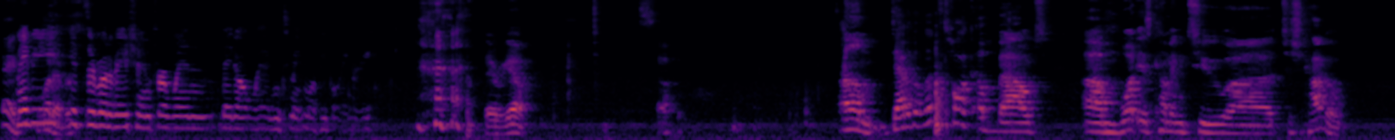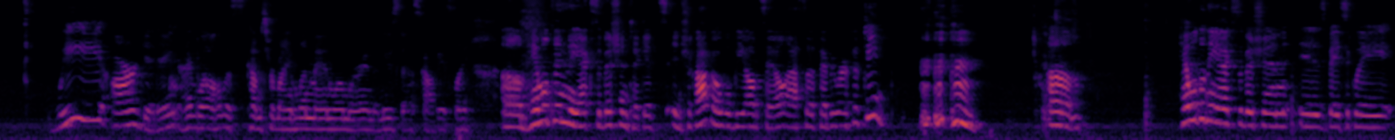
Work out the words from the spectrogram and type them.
hey, Maybe whatever. it's their motivation for when they don't win to make more people angry. There we go. So, um, Tabitha, let's talk about um, what is coming to uh, to Chicago. We are getting, I- well, this comes from my Lin Manuel Miranda news desk, obviously. Um, Hamilton, the exhibition tickets in Chicago will be on sale as of February 15th. um, Hamilton, the exhibition is basically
